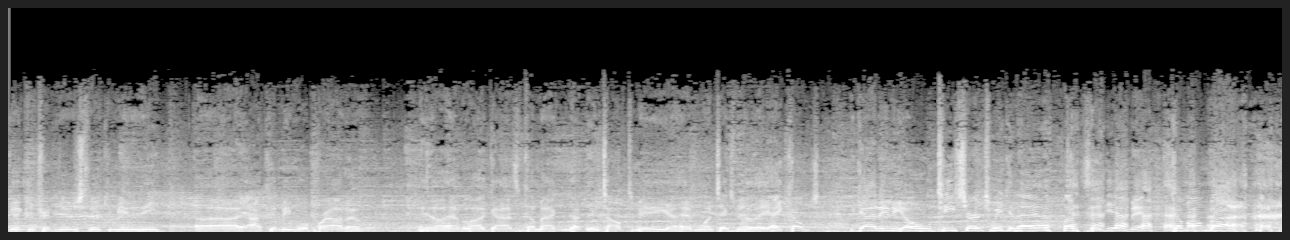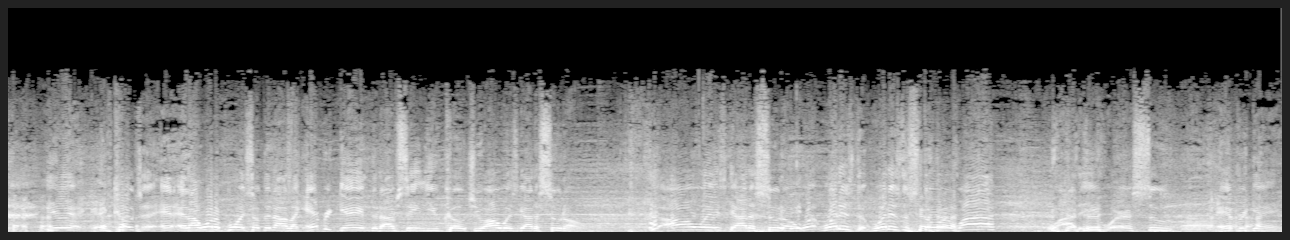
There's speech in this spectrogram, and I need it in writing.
good contributors to the community. Uh, I couldn't be more proud of them. You know, I have a lot of guys that come back and, and talk to me. I had one text me the other day, "Hey, coach, you got any old T-shirts we could have?" I said, "Yeah, man, come on by." yeah, and coach, and, and I want to point something out. Like every game that I've seen you coach, you always got a suit on. Always got a suit on. What what is the what is the story? Why why do you wear a suit every game?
